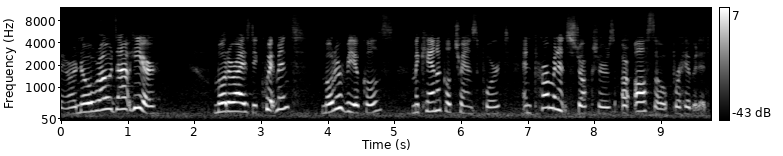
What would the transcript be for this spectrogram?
There are no roads out here. Motorized equipment, motor vehicles, mechanical transport, and permanent structures are also prohibited.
